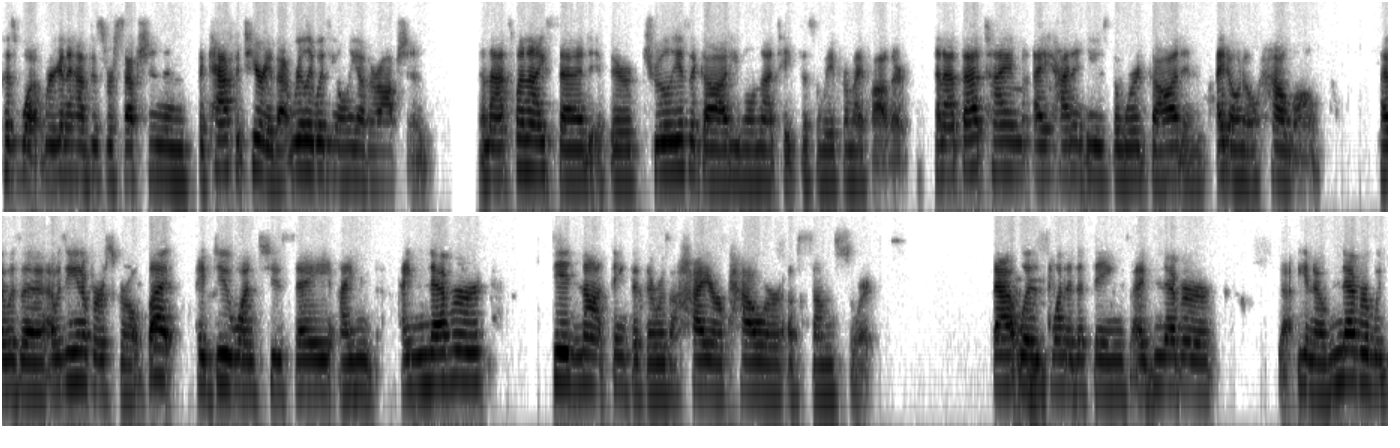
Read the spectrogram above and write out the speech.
Because what we're going to have this reception in the cafeteria. That really was the only other option and that's when i said if there truly is a god he will not take this away from my father and at that time i hadn't used the word god in i don't know how long i was a i was a universe girl but i do want to say i I never did not think that there was a higher power of some sort. That was mm-hmm. one of the things I've never, you know, never would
